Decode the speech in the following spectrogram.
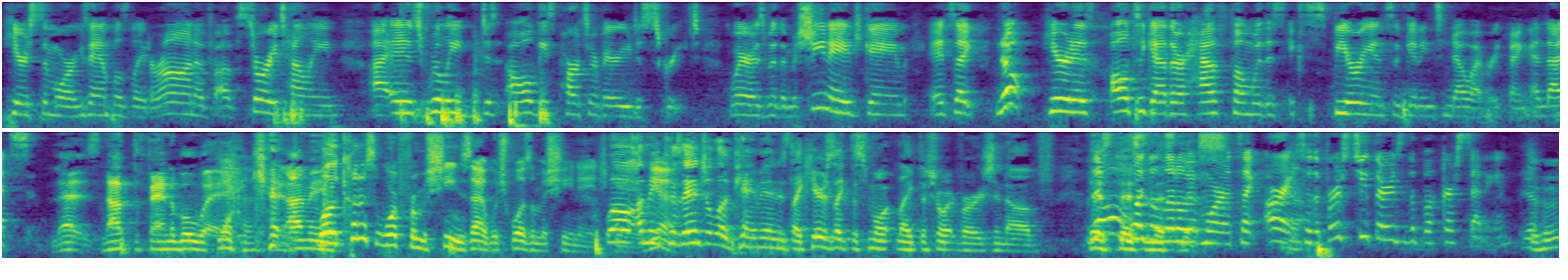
Here's some more examples later on of, of storytelling, uh, and it's really dis- all these parts are very discrete. Whereas with a machine age game, it's like, nope, here it is, all together. Have fun with this experience of getting to know everything, and that's that is not the fandible way. I mean, Well, it kind of worked for Machine Zeit, which was a machine age. Well, game. I mean, Yeah. because Angela came in, it's like here's like the smart, like the short version of this. that one this, was and a little this. bit more. It's like, all right, so the first two thirds of the book are setting, mm-hmm.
